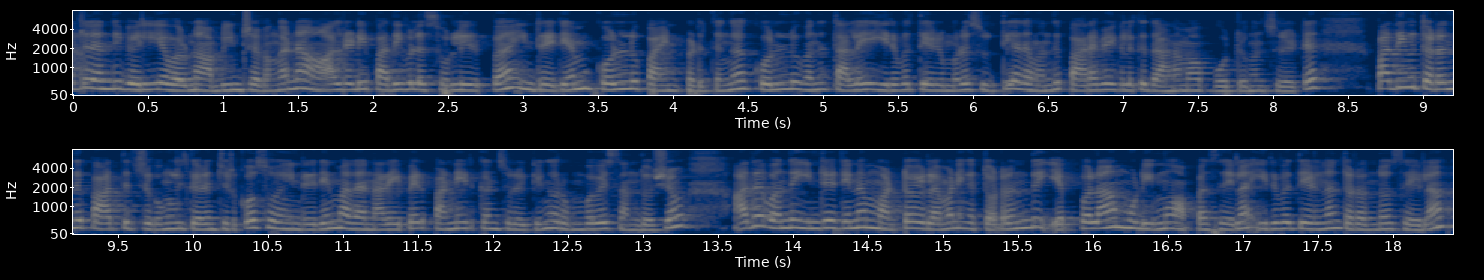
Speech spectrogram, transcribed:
அதுலேருந்து வெளியே வரணும் அப்படின்றவங்க நான் ஆல்ரெடி பதிவில் சொல்லியிருப்பேன். இன்றைய தினம் கொள்ளு பயன்படுத்துங்க. கொள்ளு வந்து தலையை இருபத்தேழு முறை சுற்றி அதை வந்து பறவைகளுக்கு தானமாக போட்டுருங்கன்னு சொல்லிட்டு பதிவு தொடர்ந்து பார்த்துட்ருக்கவங்களுக்கு தெரிஞ்சிருக்கோம். ஸோ இன்றைய தினம் அதை நிறைய பேர் பண்ணியிருக்கேன்னு சொல்லியிருக்கீங்க. ரொம்பவே சந்தோஷம். அதை வந்து இன்றைய தினம் மட்டும் இல்லாமல் நீங்கள் தொடர்ந்து எப்போல்லாம் முடியுமோ அப்போ செய்யலாம். இருபத்தேழு நாள் தொடர்ந்தும் செய்யலாம்.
